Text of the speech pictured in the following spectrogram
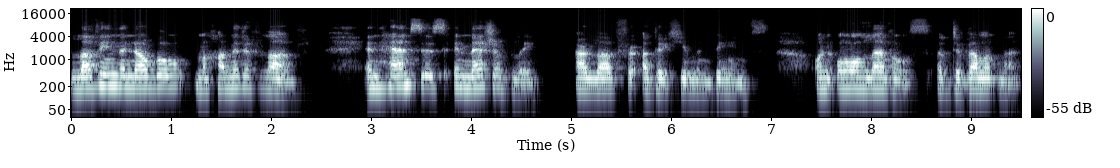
Loving the noble Muhammad of love enhances immeasurably our love for other human beings on all levels of development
